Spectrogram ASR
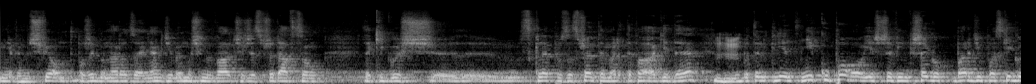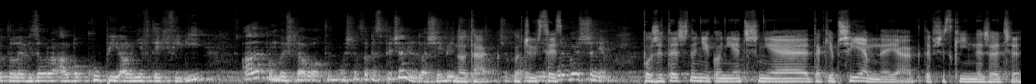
nie wiem, świąt Bożego Narodzenia, gdzie my musimy walczyć ze sprzedawcą z jakiegoś y, sklepu ze sprzętem RTV AGD, mhm. bo ten klient nie kupował jeszcze większego, bardziej płaskiego telewizora albo kupi, ale nie w tej chwili, ale pomyślał o tym właśnie zabezpieczeniu dla siebie. No tak, oczywiście jest jeszcze nie pożyteczne, niekoniecznie takie przyjemne jak te wszystkie inne rzeczy.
